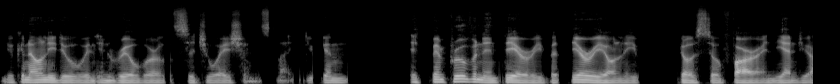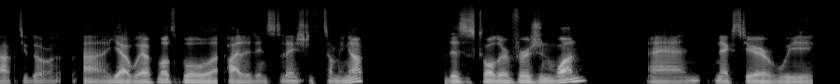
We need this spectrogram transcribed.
you can only do in, in real world situations. Like you can, it's been proven in theory, but theory only goes so far. In the end, you have to go. Uh, yeah, we have multiple uh, pilot installations coming up. This is called our version one. And next year we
